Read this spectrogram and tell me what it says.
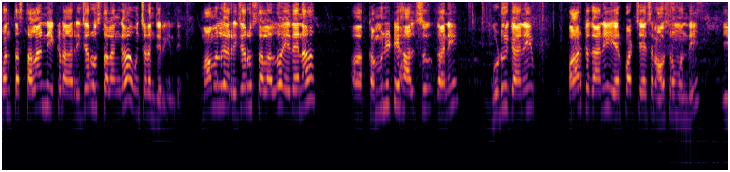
కొంత స్థలాన్ని ఇక్కడ రిజర్వ్ స్థలంగా ఉంచడం జరిగింది. మామూలుగా రిజర్వ్ స్థలాల్లో ఏదైనా కమ్యూనిటీ హాల్స్ కానీ గుడి కానీ పార్క్ కానీ ఏర్పాటు చేయాల్సిన అవసరం ఉంది ఈ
